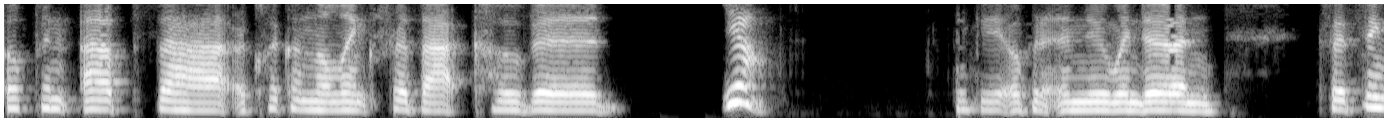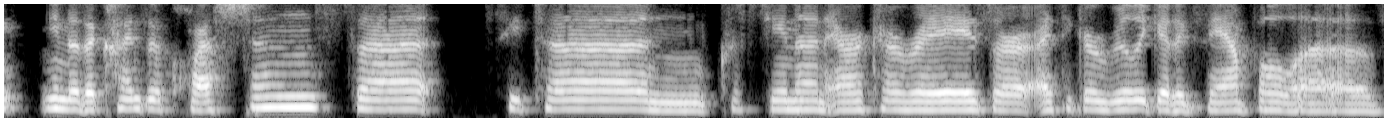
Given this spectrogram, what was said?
open up that or click on the link for that COVID, Yeah, maybe open a new window and because I think, you know, the kinds of questions that Sita and Christina and Erica raise are, I think, a really good example of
